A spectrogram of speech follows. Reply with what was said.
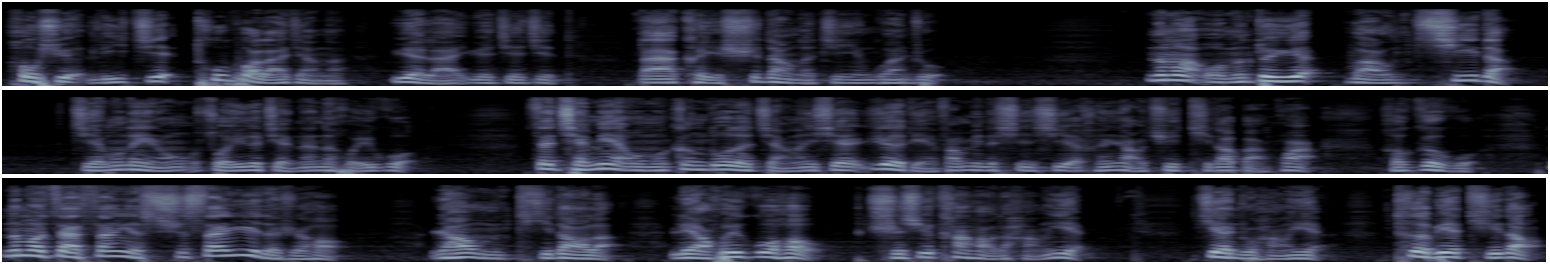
后续离接突破来讲呢，越来越接近，大家可以适当的进行关注。那么，我们对于往期的节目内容做一个简单的回顾。在前面，我们更多的讲了一些热点方面的信息，很少去提到板块和个股。那么在三月十三日的时候，然后我们提到了两会过后持续看好的行业，建筑行业，特别提到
